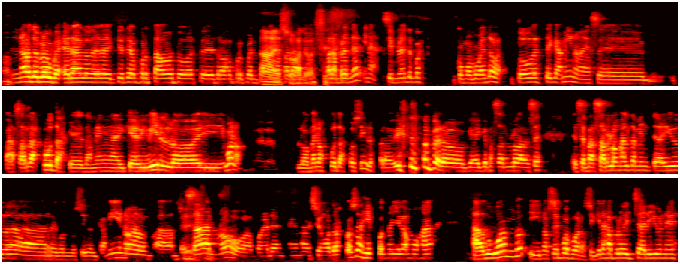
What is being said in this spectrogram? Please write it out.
No, No te preocupes, era lo de que te ha aportado todo este trabajo por cuenta ah, eso, para, vale, sí. para aprender. Y nada, simplemente pues, como comentaba, todo este camino es eh, pasar las putas, que también hay que vivirlo y bueno, lo menos putas posibles para vivirlo, pero que hay que pasarlo a veces. Ese pasarlo mal también te ayuda a reconducir el camino, a, empezar, ¿no? O a poner en, acción otras cosas y es cuando llegamos a, a Duando y no sé, pues bueno, si quieres aprovechar y unes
